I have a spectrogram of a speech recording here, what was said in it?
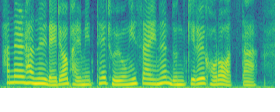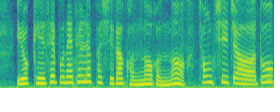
하늘하늘 내려 발밑에 조용히 쌓이는 눈길을 걸어왔다. 이렇게 세 분의 텔레파시가 건너 건너 청취자도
